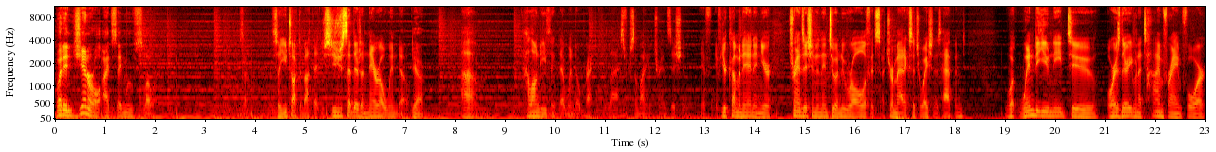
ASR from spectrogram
But in general, I'd say move slower. So So you talked about that. You, you just said there's a narrow window. yeah, Um, how long do you think that window practically lasts for somebody in transition? If if you're coming in and you're transitioning into a new role, if it's a traumatic situation has happened, what when do you need to, or is there even a time frame for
